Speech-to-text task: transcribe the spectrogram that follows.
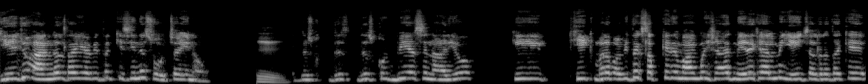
ये जो एंगल था ये अभी तक किसी ने सोचा ही ना हो. This this could be scenario कि ठीक मतलब अभी तक सबके दिमाग में शायद मेरे ख्याल में यही चल रहा था कि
